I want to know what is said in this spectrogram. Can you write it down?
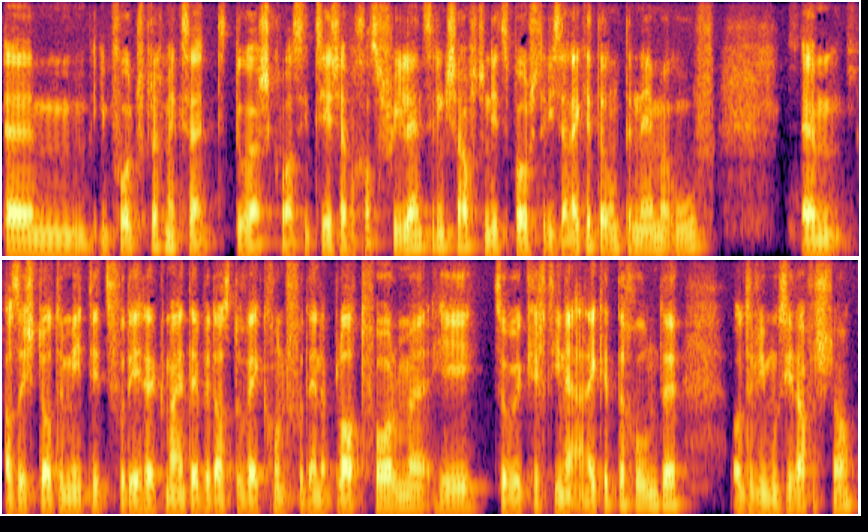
ähm, im Vorgespräch mir gesagt, du hast quasi zuerst einfach als Freelancerin geschafft und jetzt baust du dein eigenes Unternehmen auf. Ähm, also ist da damit jetzt von dir her gemeint, eben, dass du wegkommst von diesen Plattformen hin zu wirklich deinen eigenen Kunden? Oder wie muss ich das verstehen?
